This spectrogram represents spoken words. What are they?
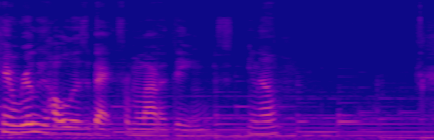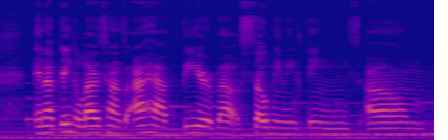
can really hold us back from a lot of things, you know? And I think a lot of times I have fear about so many things. Um,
